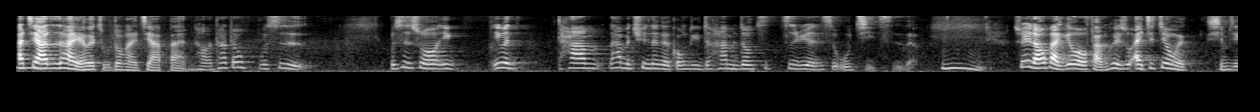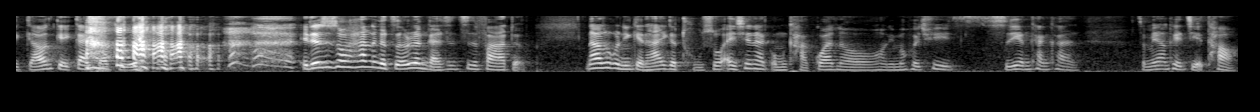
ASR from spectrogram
啊，假日他也会主动来加班，哈，他都不是不是说因因为他他们去那个工地，他们都是自愿是无给职的。嗯，所以老板给我反馈说：“哎，这种行不行？赶快给盖小组。”也就是说，他那个责任感是自发的。那如果你给他一个图，说：“哎，现在我们卡关了哦，你们回去实验看看，怎么样可以解套？”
